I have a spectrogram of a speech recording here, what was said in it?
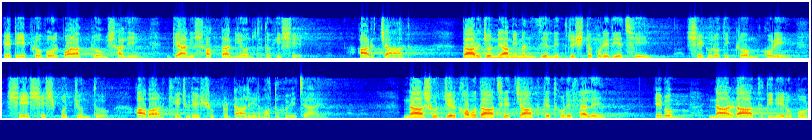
এটি প্রবল পরাক্রমশালী, জ্ঞানী সত্তা নিয়ন্ত্রিত হিসেব। আর চাঁদ, তার জন্য আমি মঞ্জিল নির্দিষ্ট করে দিয়েছি, সেগুলো অতিক্রম করে সে শেষ পর্যন্ত আবার খেজুরের শুকনো ডালের মতো হয়ে যায়। না সূর্যের ক্ষমতা আছে চাঁদকে ধরে ফেলে এবং না রাত দিনের উপর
